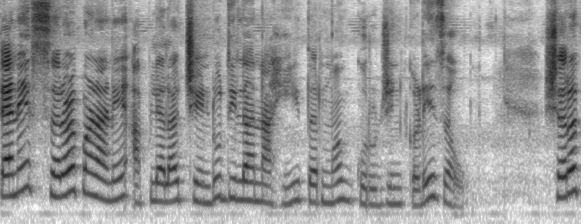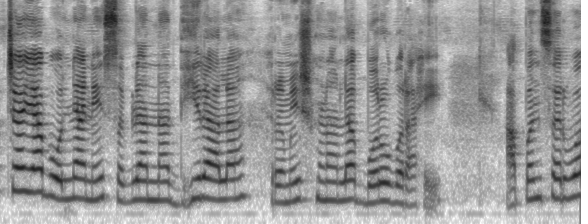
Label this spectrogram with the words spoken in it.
त्याने सरळपणाने आपल्याला चेंडू दिला नाही तर मग गुरुजींकडे जाऊ. शरदच्या या बोलण्याने सगळ्यांना धीर आला. रमेश म्हणाला बरोबर आहे. आपण सर्व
